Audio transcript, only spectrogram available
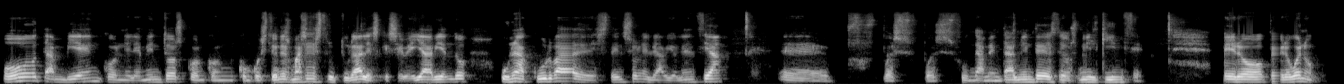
o también con elementos, con, cuestiones más estructurales, que se veía habiendo una curva de descenso en la violencia, eh, pues, pues fundamentalmente desde 2015. Pero, pero bueno,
